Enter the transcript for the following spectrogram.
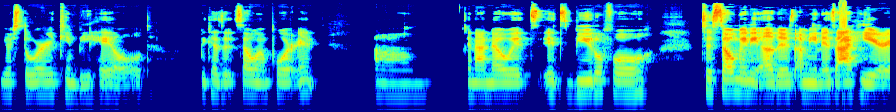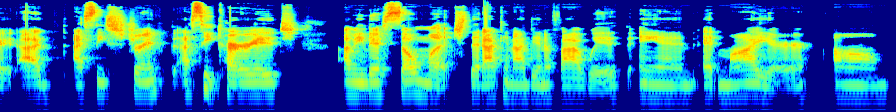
your story can be held because it's so important. Um, and I know it's it's beautiful to so many others. I mean, as I hear it, I I see strength, I see courage. I mean, there's so much that I can identify with and admire. Um,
